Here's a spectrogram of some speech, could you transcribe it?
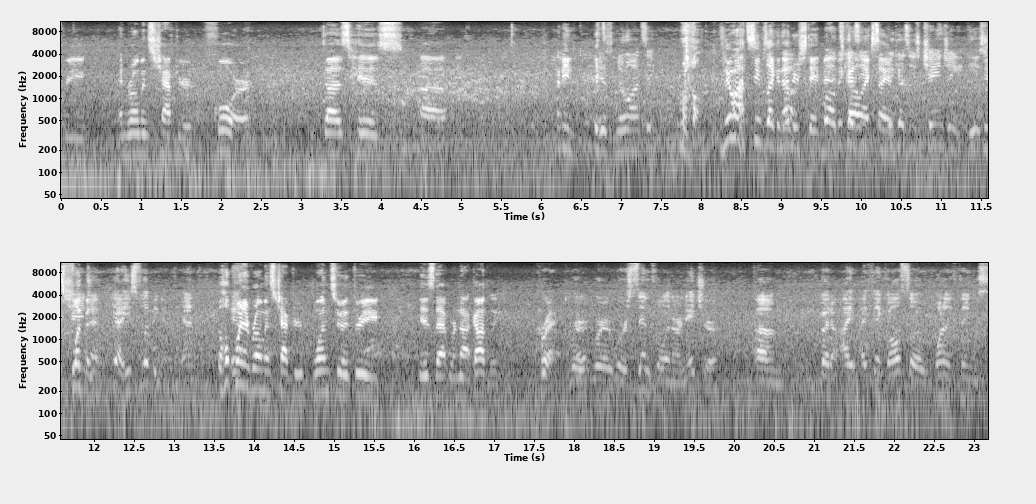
three and Romans chapter four, does his uh, I mean, it it's nuancing. well, nuance seems like an No. understatement. Well, it's because kind of he- like saying because he's changing. He's, He's flipping changing- Yeah, he's flipping it. And the whole point it- of Romans chapter one, two, and three is that we're not godly. correct. We're, we're, we're sinful in our nature. Um, but I, I think also one of the things,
